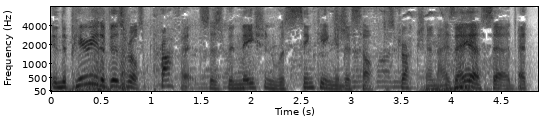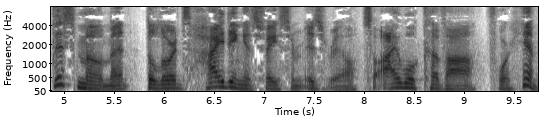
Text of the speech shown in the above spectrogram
In the period of Israel's prophets, as the nation was sinking into self destruction, Isaiah said, At this moment, the Lord's hiding his face from Israel, so I will kavah for him.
